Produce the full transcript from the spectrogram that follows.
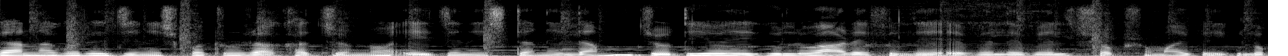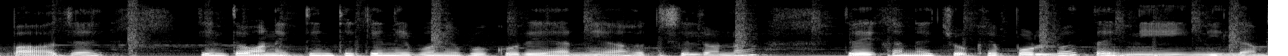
রান্নাঘরের জিনিসপত্র রাখার জন্য এই জিনিসটা নিলাম। যদিও এগুলো আরে ফেলে অ্যাভেলেবেল সবসময় এগুলো পাওয়া যায়। কিন্তু অনেক দিন থেকে নেব নেব করে আর নেওয়া হচ্ছিল না। তো এখানে চোখে পড়ল, তাই নিয়েই নিলাম।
